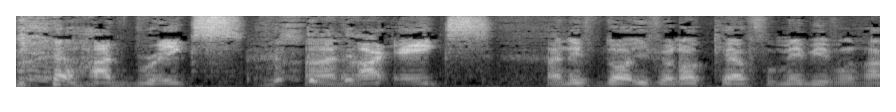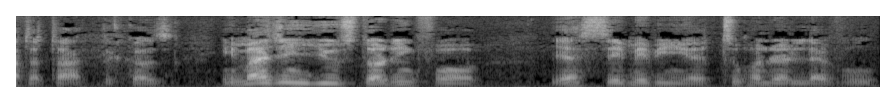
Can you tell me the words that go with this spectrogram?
heartbreaks and heartaches, and if not, if you're not careful, maybe even heart attack. Because imagine you studying for, let's say, maybe your 200 level,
